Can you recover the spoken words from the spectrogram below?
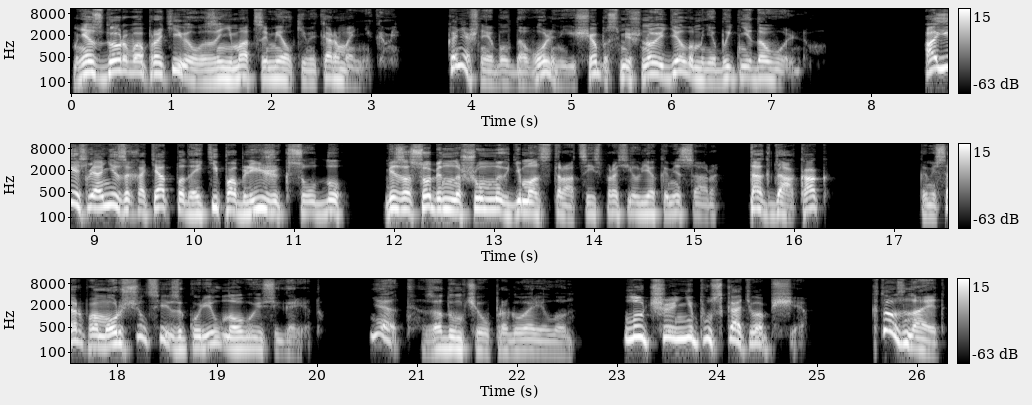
Мне здорово опротивило заниматься мелкими карманниками. Конечно, я был доволен, еще бы смешное дело мне быть недовольным. А если они захотят подойти поближе к судну, без особенно шумных демонстраций, спросил я комиссара. Тогда как? Комиссар поморщился и закурил новую сигарету. Нет, задумчиво проговорил он. Лучше не пускать вообще. Кто знает,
